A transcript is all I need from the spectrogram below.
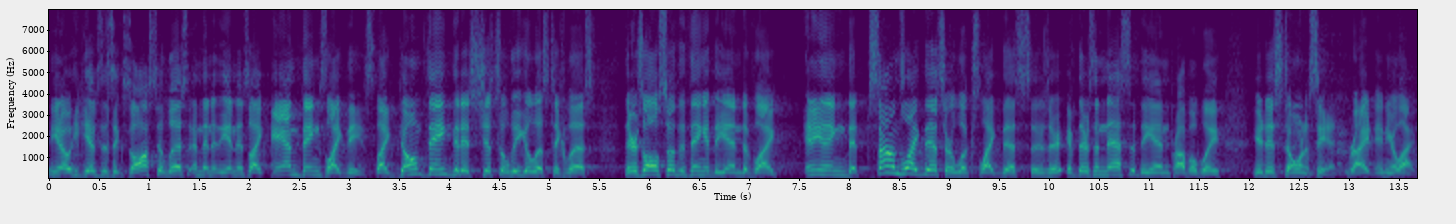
you know, he gives this exhaustive list, and then at the end it's like, and things like these. Like, don't think that it's just a legalistic list. There's also the thing at the end of like, anything that sounds like this or looks like this. If there's a nest at the end, probably you just don't want to see it, right, in your life.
